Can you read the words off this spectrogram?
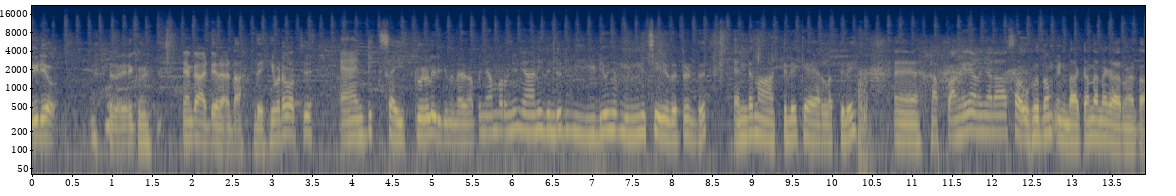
വീഡിയോ ഞാൻ കാട്ടിത്തരാം കേട്ടോ. ഇവിടെ കുറച്ച് ആന്റിക് സൈക്കിളുകൾ ഇരിക്കുന്നുണ്ടായിരുന്നു. അപ്പോൾ ഞാൻ പറഞ്ഞു ഞാൻ ഇതിന്റെ ഒരു വീഡിയോ ഞാൻ മുന്നേ ചെയ്തിട്ടുണ്ട് എന്റെ നാട്ടിലെ കേരളത്തിൽ അപ്പം അങ്ങനെയാണ് ഞാൻ ആ സൗഹൃദം ഉണ്ടാക്കാൻ തന്നെ കാരണം കേട്ടോ.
